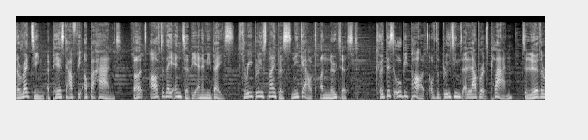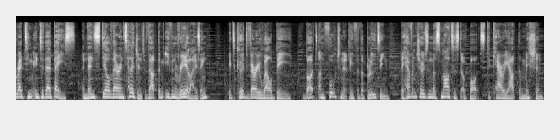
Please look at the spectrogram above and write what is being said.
The red team appears to have the upper hand, but after they enter the enemy base, three blue snipers sneak out unnoticed. Could this all be part of the blue team's elaborate plan to lure the red team into their base and then steal their intelligence without them even realizing? It could very well be, but unfortunately for the blue team, they haven't chosen the smartest of bots to carry out the mission,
